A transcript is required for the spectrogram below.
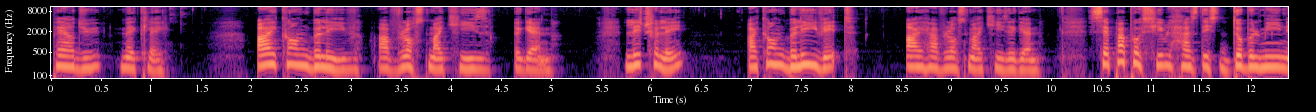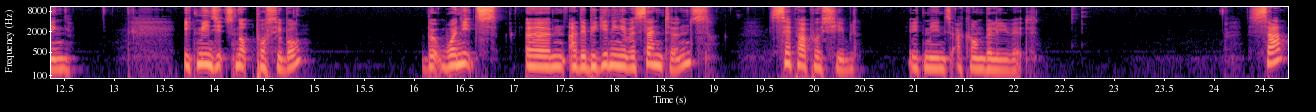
perdu mes clés. I can't believe I've lost my keys again. Literally, I can't believe it. I have lost my keys again. C'est pas possible has this double meaning. It means it's not possible. But when it's um, at the beginning of a sentence, c'est pas possible. It means I can't believe it. Ça,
